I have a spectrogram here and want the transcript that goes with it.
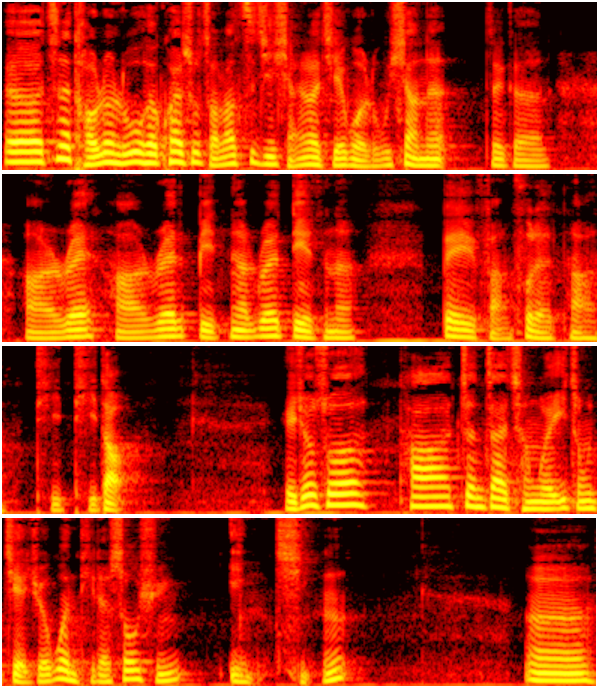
呃，正在讨论如何快速找到自己想要的结果如下呢？这个啊，Red 啊，Redbit 那 Reddit 呢，被反复的啊提提到，也就是说，它正在成为一种解决问题的搜寻引擎。呃，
